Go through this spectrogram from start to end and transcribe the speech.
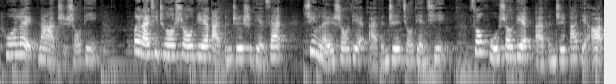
拖累纳指收低；蔚来汽车收跌百分之十点三。迅雷收跌百分之九点七，搜狐收跌百分之八点二，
